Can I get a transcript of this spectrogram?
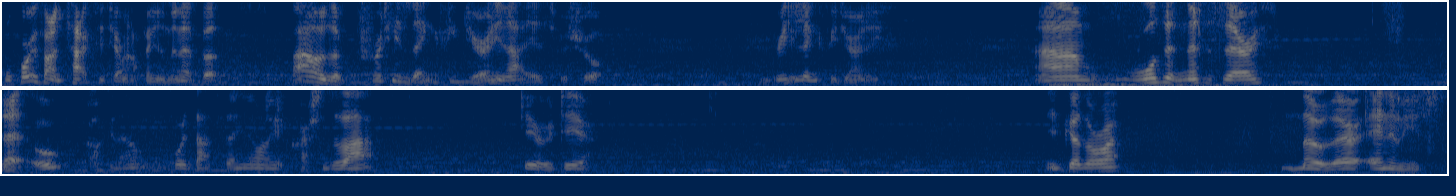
We'll probably find a taxi terminal thing in a minute, but that was a pretty lengthy journey, that is for sure. Really lengthy journey. Um, was it necessary? Yeah, oh, fucking hell, avoid that thing, I don't want to get crashed into that. Dear oh dear. These guys alright? No, they're enemies.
